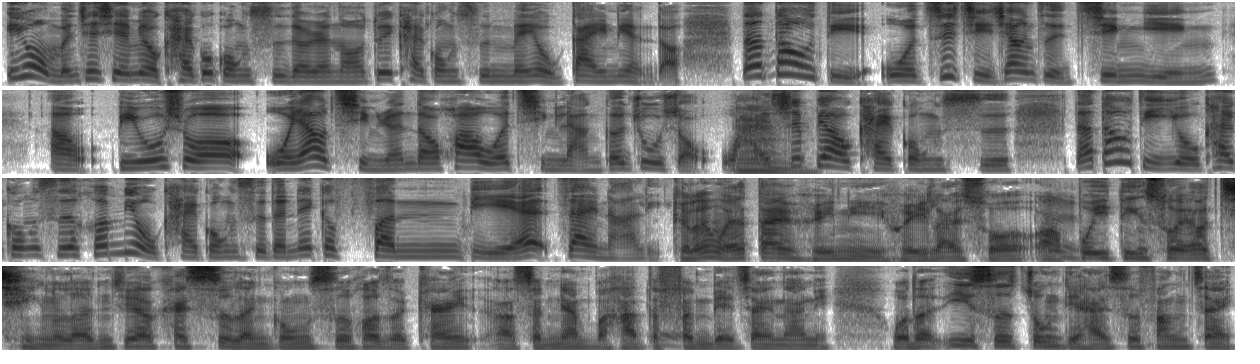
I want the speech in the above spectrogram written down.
因为我们这些没有开过公司的人哦，对开公司没有概念的，那到底我自己这样子经营？啊，比如说我要请人的话，我请两个助手，我还是不要开公司。那到底有开公司和没有开公司的那个分别在哪里？可能我要带回你回来说啊，不一定说要请人就要开私人公司或者开啊沈亮把它的分别在哪里？我的意思重点还是放在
